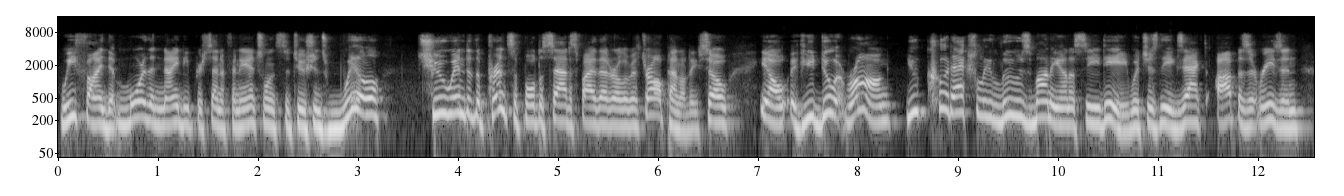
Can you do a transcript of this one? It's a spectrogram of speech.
we find that more than 90% of financial institutions will chew into the principal to satisfy that early withdrawal penalty. So, you know, if you do it wrong, you could actually lose money on a CD, which is the exact opposite reason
